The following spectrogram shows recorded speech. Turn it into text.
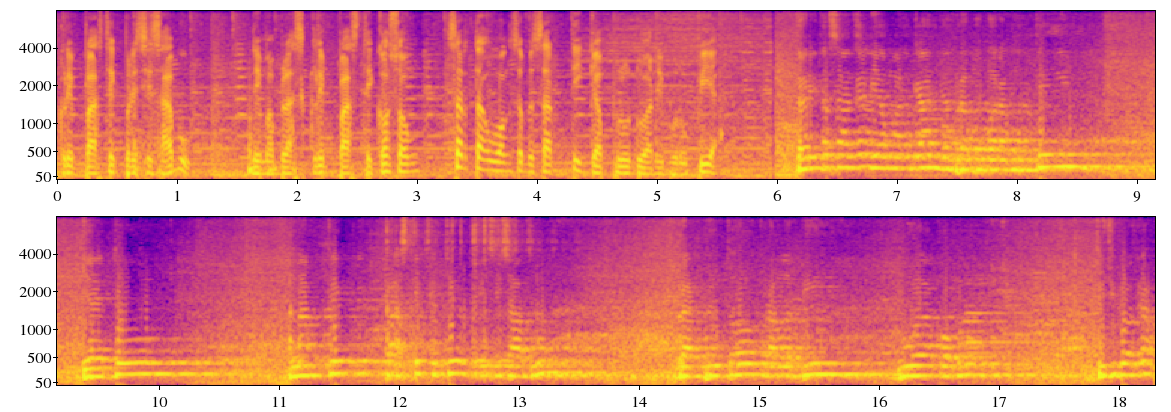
klip plastik berisi sabu, 15 klip plastik kosong, serta uang sebesar Rp32.000. Dari tersangka diamankan beberapa barang bukti, yaitu 6 klip plastik kecil berisi sabu, berat bruto kurang lebih 2,72 gram.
